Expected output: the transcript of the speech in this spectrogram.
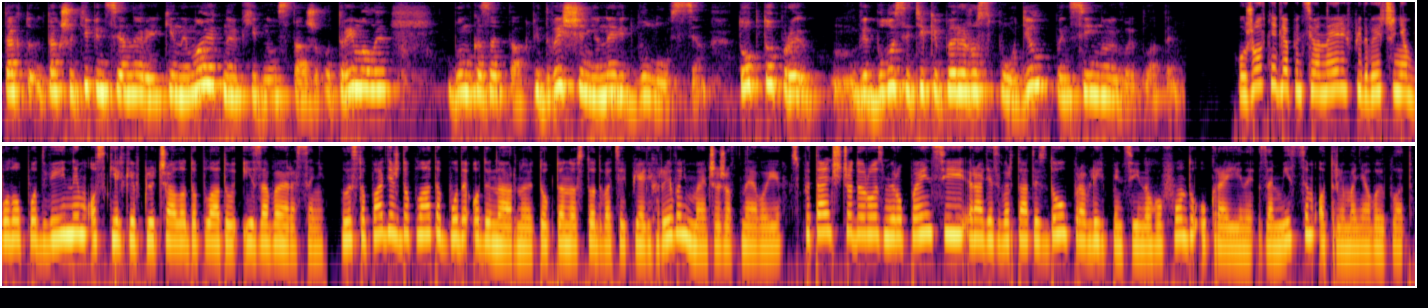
Так, так що ті пенсіонери, які не мають необхідного стажу, отримали. Будемо казати так, підвищення не відбулося. Тобто відбулося тільки перерозподіл пенсійної виплати. У жовтні для пенсіонерів підвищення було подвійним, оскільки включало доплату і за вересень. В листопаді ж доплата буде одинарною, тобто на 125 гривень менше жовтневої. З питань щодо розміру пенсії раді звертатись до управлінь пенсійного фонду України за місцем отримання виплат.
